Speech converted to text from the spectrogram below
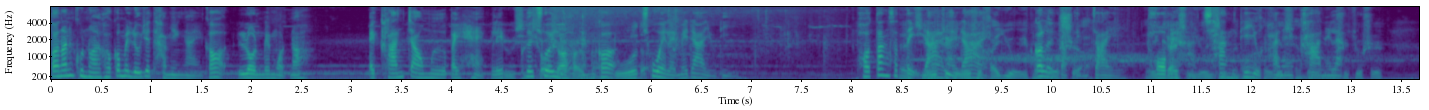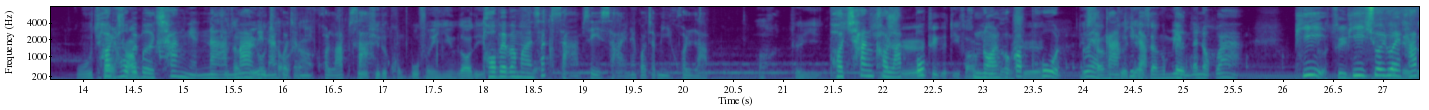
ตอนนั้นคุณน้อยเขาก็ไม่รู้จะทำยังไง ก็ลนไปหมดเนาะไอ้ครั้นเจ้ามือไปแหกลิฟต์เพื่อช่วยเหลือมันก็ช่วยอะไรไม่ได้อยู่ดี พอตั้งสติได้ไรได้ ก็เลยตัดสินใจโทรไปหาช่างที่อยู่ภายในคารนี่แหละ พอโทรไปเบอร์ช่างเนี่ยนานมากเลยนะกว่าจะมีคนรับสายโทรไปประมาณสัก 3-4สี่สายเนี่ยกว่าจะมีคนรับพอช่างเขารับปุ๊บคุณน้อยเขาก็พูดด้วยอาการที่แบบตื่นตระหนกว่า พี่พี่ช่วยด้วยครับ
